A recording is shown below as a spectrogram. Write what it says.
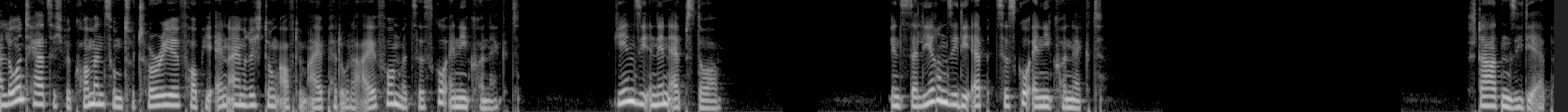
Hallo und herzlich willkommen zum Tutorial VPN-Einrichtung auf dem iPad oder iPhone mit Cisco AnyConnect. Gehen Sie in den App Store. Installieren Sie die App Cisco AnyConnect. Starten Sie die App.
